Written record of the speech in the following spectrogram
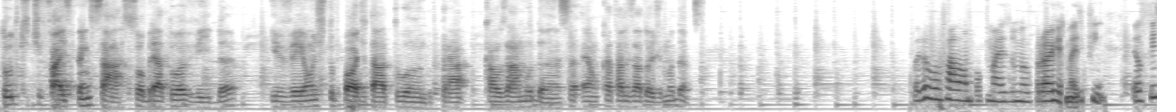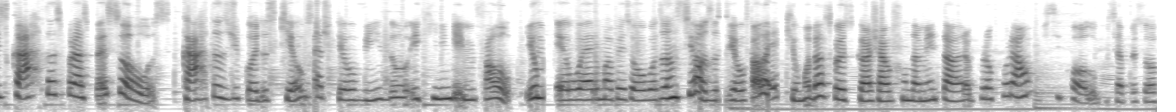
tudo que te faz pensar sobre a tua vida e ver onde tu pode estar atuando para causar a mudança é um catalisador de mudança. Depois eu vou falar um pouco mais do meu projeto, mas enfim, eu fiz cartas para as pessoas, cartas de coisas que eu quero ter ouvido e que ninguém me falou. Eu, eu era uma pessoa ansiosa e eu falei que uma das coisas que eu achava fundamental era procurar um psicólogo, se a pessoa,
